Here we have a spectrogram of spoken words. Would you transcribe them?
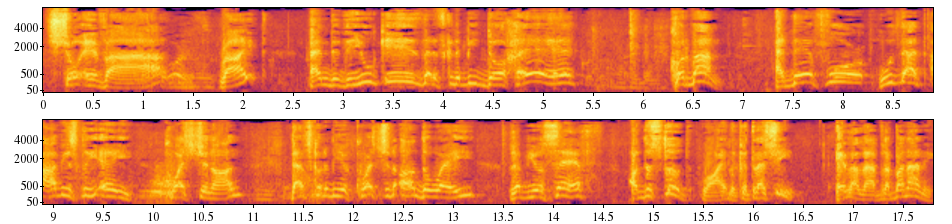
shoeva, right? And the diuk is that it's going to be dohe korban. And therefore, who's that obviously a question on? That's going to be a question on the way Rabbi Yosef understood. Why? Look at Rashi. Ela lav Rabbanani.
